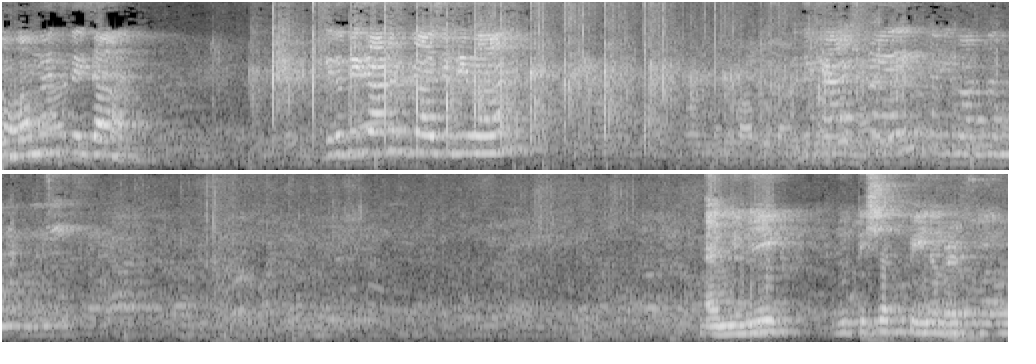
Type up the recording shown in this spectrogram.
Mohammed Faizan. Give a big round of applause, everyone. And unique nutrition peanut butter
